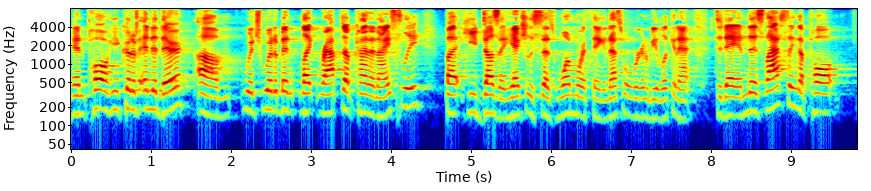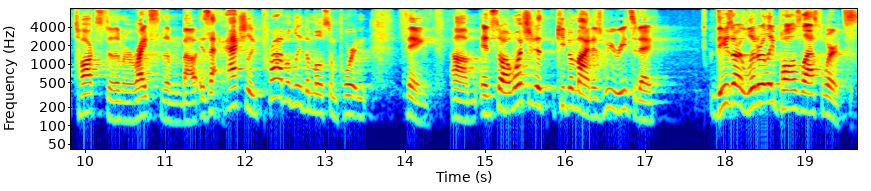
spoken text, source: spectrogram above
And Paul, he could have ended there, um, which would have been like wrapped up kind of nicely but he doesn't. He actually says one more thing, and that's what we're going to be looking at today. And this last thing that Paul talks to them or writes to them about is actually probably the most important thing. Um, and so I want you to keep in mind as we read today, these are literally Paul's last words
